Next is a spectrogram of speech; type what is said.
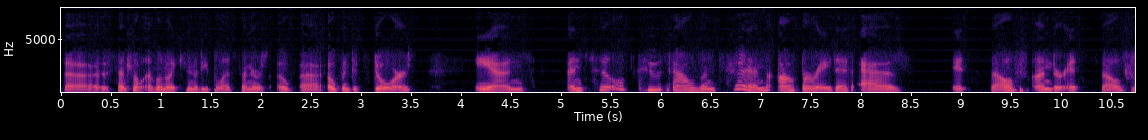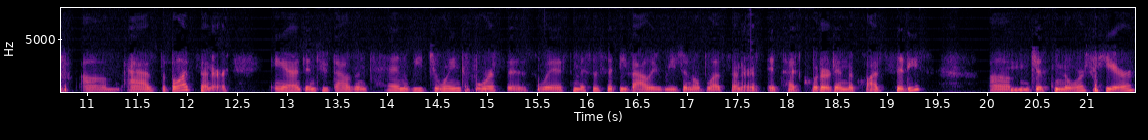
the Central Illinois Community Blood Centers op- uh, opened its doors, and until 2010, operated as itself under itself um, as the blood center. And in 2010, we joined forces with Mississippi Valley Regional Blood Centers. It's headquartered in the Quad Cities um, just north here,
